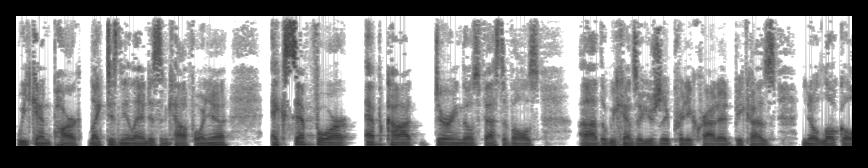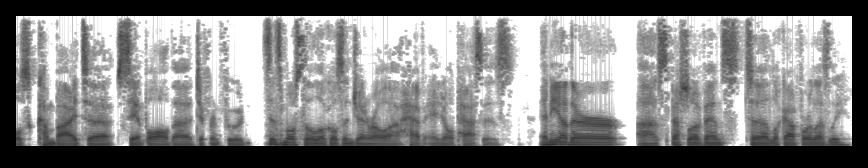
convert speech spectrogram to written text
weekend park like Disneyland is in California, except for Epcot during those festivals. Uh, the weekends are usually pretty crowded because, you know, locals come by to sample all the different food since most of the locals in general uh, have annual passes. Any other uh, special events to look out for, Leslie?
